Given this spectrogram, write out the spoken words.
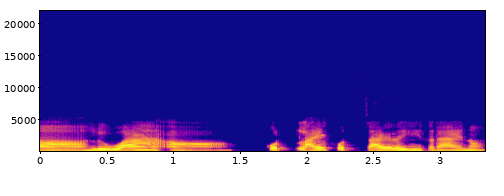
อ่าหรือว่าอ่ากดไลค์กดใจอะไรอย่างนี้ก็ได้เนาะ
